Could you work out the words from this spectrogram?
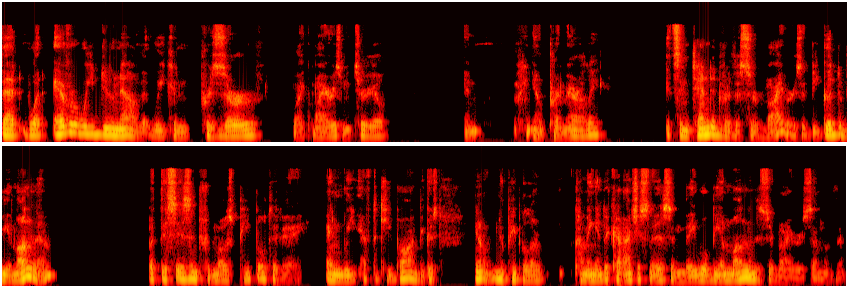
that whatever we do now that we can preserve like Meier's material and you know primarily it's intended for the survivors. It'd be good to be among them but this isn't for most people today and we have to keep on because you know new people are coming into consciousness and they will be among the survivors some of them.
